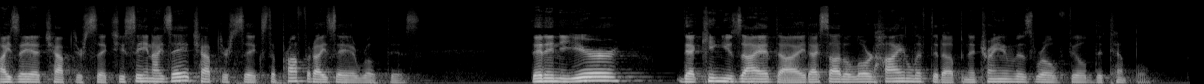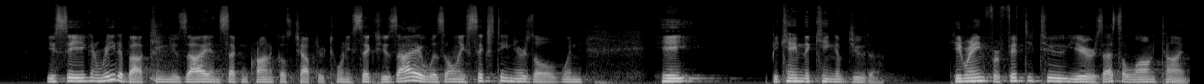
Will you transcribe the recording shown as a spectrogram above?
Isaiah chapter 6. You see, in Isaiah chapter 6, the prophet Isaiah wrote this that in the year that King Uzziah died, I saw the Lord high and lifted up, and the train of his robe filled the temple. You see, you can read about King Uzziah in 2 Chronicles chapter 26. Uzziah was only 16 years old when he became the king of Judah. He reigned for 52 years. That's a long time.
